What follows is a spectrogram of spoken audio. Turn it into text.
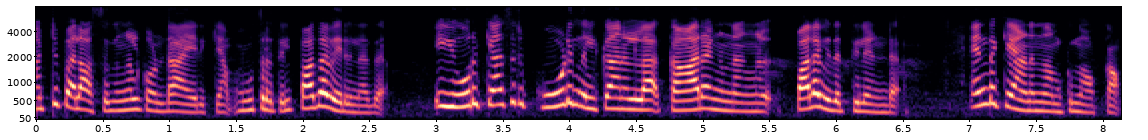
മറ്റു പല അസുഖങ്ങൾ കൊണ്ടായിരിക്കാം മൂത്രത്തിൽ പത വരുന്നത്. ഈ യൂറിക് ആസിഡ് കൂടി നിൽക്കാനുള്ള കാരണങ്ങൾ പല വിധത്തിലുണ്ട്. എന്തൊക്കെയാണെന്ന് നമുക്ക് നോക്കാം.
